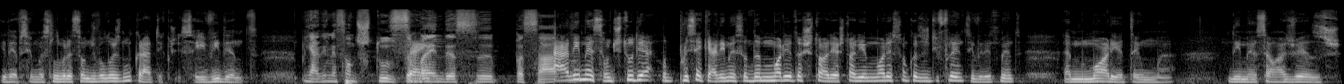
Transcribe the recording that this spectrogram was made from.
e deve ser uma celebração dos valores democráticos. Isso é evidente. E há a dimensão de estudo Sem... também desse passado. Há a dimensão de estudo, por isso é que há a dimensão da memória da história. A história e a memória são coisas diferentes, evidentemente. A memória tem uma, dimensão às vezes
